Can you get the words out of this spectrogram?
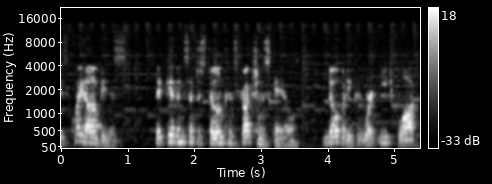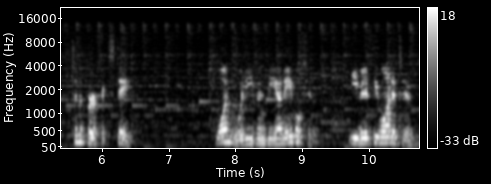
It's quite obvious that given such a stone construction scale, nobody could work each block to the perfect state. One would even be unable to, even if he wanted to.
